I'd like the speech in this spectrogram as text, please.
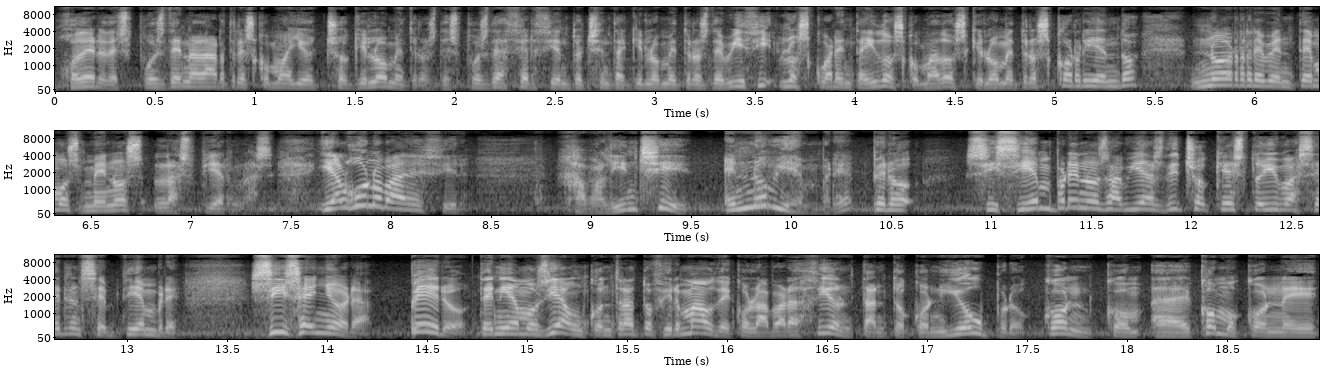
joder, después de nadar 3,8 kilómetros, después de hacer 180 kilómetros de bici, los 42,2 kilómetros corriendo, no reventemos menos las piernas. Y alguno va a decir, Jabalinchi, ¿en noviembre? Pero si siempre nos habías dicho que esto iba a ser en septiembre. Sí, señora, pero teníamos ya un contrato firmado de colaboración tanto con YoPro con, eh, como con, eh,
